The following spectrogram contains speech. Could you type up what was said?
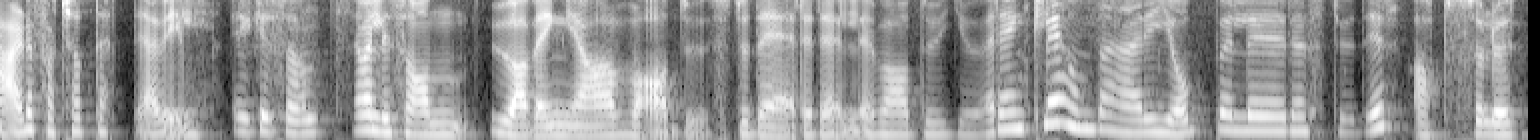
Er det fortsatt dette jeg vil? Ikke sant? Det er veldig sånn uavhengig av hva du studerer eller hva du gjør, egentlig. Om det er i jobb eller studier. Absolutt.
